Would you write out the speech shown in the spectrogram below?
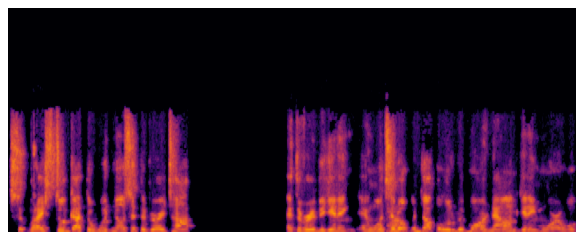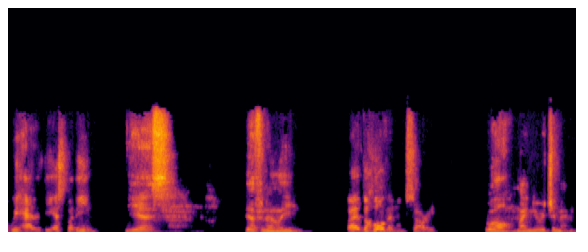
So, but I still got the wood notes at the very top, at the very beginning. And once it Uh-huh. opened up a little bit more, now I'm getting more of what we had at the Espadin, Yes, definitely. uh, the Joven. I'm sorry, Well, I knew what you meant.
